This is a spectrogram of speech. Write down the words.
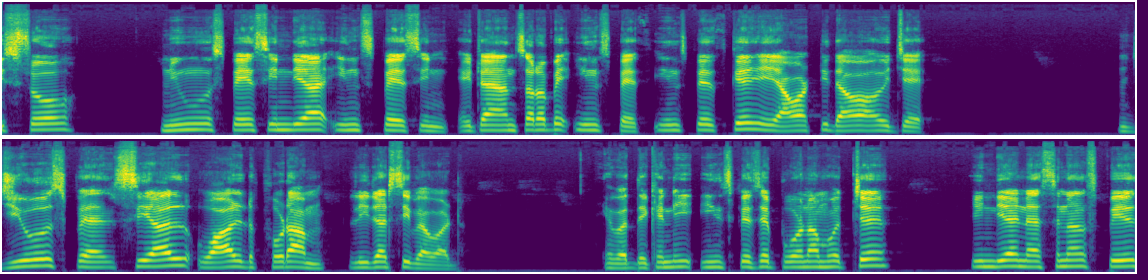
ISRO, new space India, in space in, এটা অ্যান্সার হবে ইন স্পেস। ইন স্পেসকে এই অ্যাওয়ার্ডটি দেওয়া হয়েছে। Geo spatial world forum leadership award. এবার দেখে নিই, ইন স্পেসের পুরো নাম হচ্ছে Indian national space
